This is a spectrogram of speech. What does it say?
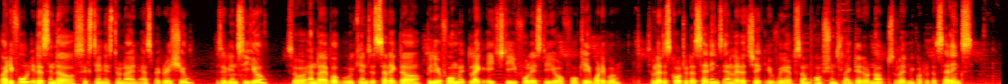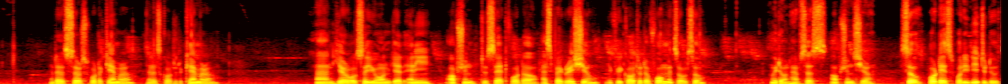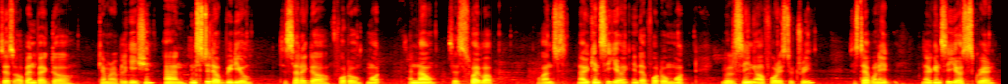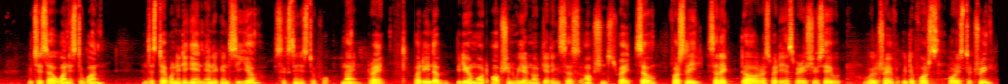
by default it is in the 16 is to 9 aspect ratio as you can see here. So and above we can just select the video format like HD, Full HD or 4K whatever. So let us go to the settings and let us check if we have some options like that or not. So let me go to the settings. Let us search for the camera. Let us go to the camera. And here also you won't get any option to set for the aspect ratio. If we go to the formats also we don't have such options here. So for this what you need to do just open back the camera application and instead of video just select the photo mode. And now just swipe up once. Now you can see here in the photo mode you will see a 4 is to 3 just tap on it. Now you can see your square which is a 1 is to 1 and just tap on it again and you can see your 16 is to 4 9 right? But in the video mode option we are not getting such options right? So Firstly, select the Raspberry aspect ratio. Say we'll try with the first 4 is to 3. We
